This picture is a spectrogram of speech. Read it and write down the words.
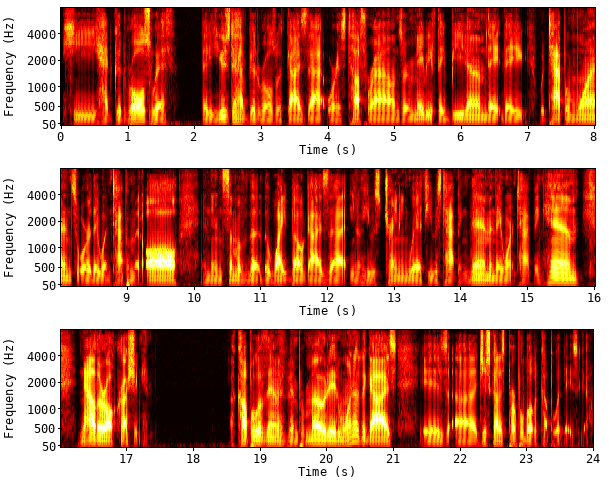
he had good rolls with that he used to have good rolls with guys that were his tough rounds, or maybe if they beat him, they, they would tap him once, or they wouldn't tap him at all. And then some of the, the white belt guys that you know he was training with, he was tapping them, and they weren't tapping him. Now they're all crushing him. A couple of them have been promoted. One of the guys is uh, just got his purple belt a couple of days ago,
